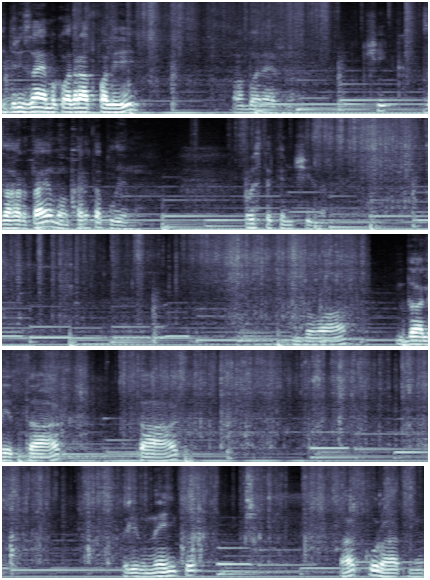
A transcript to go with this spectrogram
Відрізаємо квадрат фольги обережно. Чик. Загортаємо картоплину. Ось таким чином. Два. Далі так. Так. Рівненько. Акуратно.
